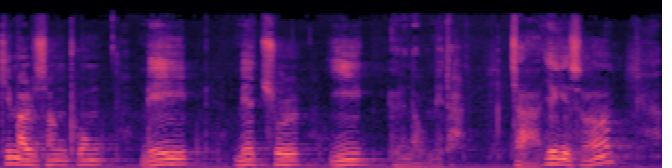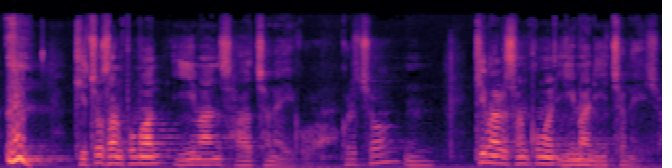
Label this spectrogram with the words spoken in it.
기말상품, 매입, 매출, 이익, 이렇게 나옵니다. 자, 여기서 기초상품은 2만 4천 원이고, 그렇죠? 음. 기말 상품은 2만 2천 원이죠.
